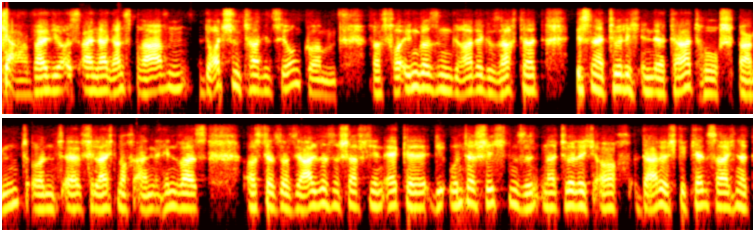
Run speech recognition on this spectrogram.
Ja, weil die aus einer ganz braven deutschen Tradition kommen. Was Frau Ingwersen gerade gesagt hat, ist natürlich in der Tat hochspannend und äh, vielleicht noch ein Hinweis aus der sozialwissenschaftlichen Ecke. Die Unterschichten sind natürlich auch dadurch gekennzeichnet,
